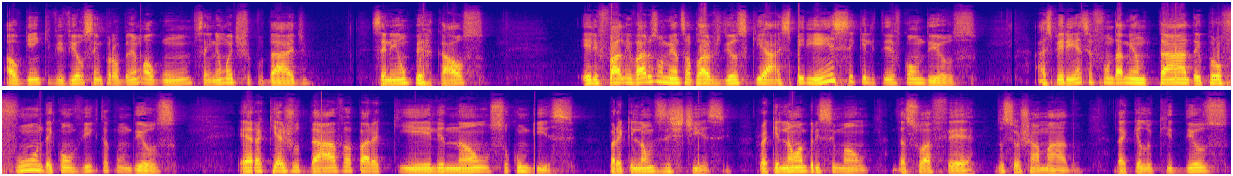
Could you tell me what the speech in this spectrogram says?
alguém que viveu sem problema algum, sem nenhuma dificuldade, sem nenhum percalço, ele fala em vários momentos na palavra de Deus que a experiência que ele teve com Deus, a experiência fundamentada e profunda e convicta com Deus, era que ajudava para que ele não sucumbisse, para que ele não desistisse, para que ele não abrisse mão da sua fé, do seu chamado, daquilo que Deus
